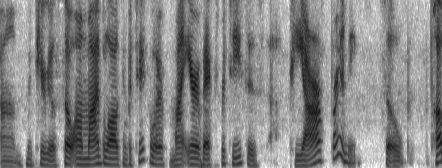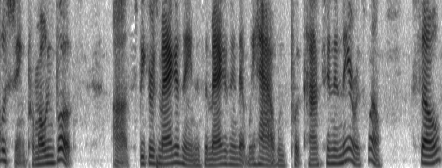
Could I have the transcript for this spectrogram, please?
um, materials. So on my blog in particular, my area of expertise is uh, PR branding. So publishing, promoting books. Uh, Speakers Magazine is the magazine that we have. We put content in there as well. So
